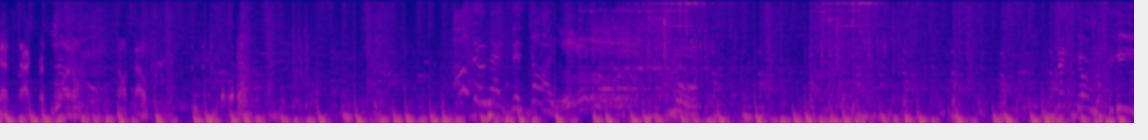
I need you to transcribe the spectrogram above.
That stack, Crystal. I don't know what battle for you. I'll do legs this time. No. Let's go, piggy.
